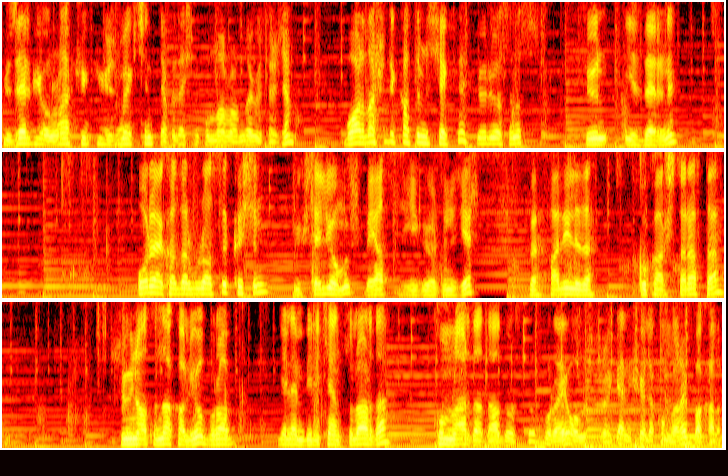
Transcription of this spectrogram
güzel bir olanak çünkü yüzmek için tepede şimdi kumlar var onu da göstereceğim. Bu arada şu dikkatimizi çekti. Görüyorsunuz suyun izlerini. Oraya kadar burası kışın yükseliyormuş. Beyaz çizgi gördüğünüz yer. Ve haliyle de bu karşı taraf da suyun altında kalıyor. Bura gelen biriken sular da kumlar da daha doğrusu burayı oluşturuyor. Gelin şöyle kumlara bir bakalım.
